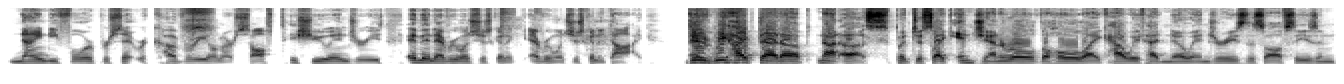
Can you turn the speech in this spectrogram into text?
94 percent recovery on our soft tissue injuries, and then everyone's just gonna everyone's just gonna die. Dude, we hyped that up, not us, but just like in general, the whole like how we've had no injuries this off season.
